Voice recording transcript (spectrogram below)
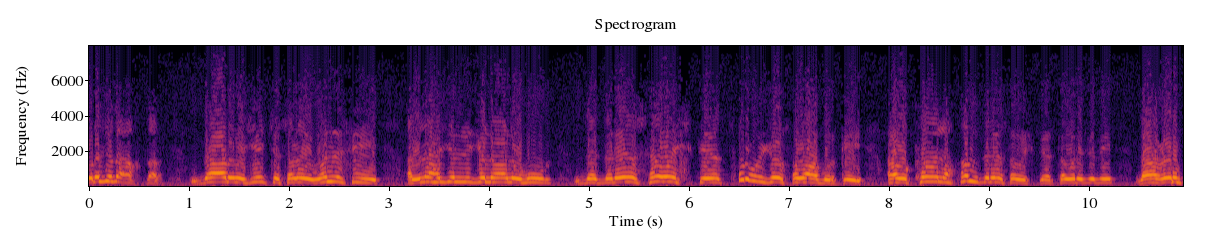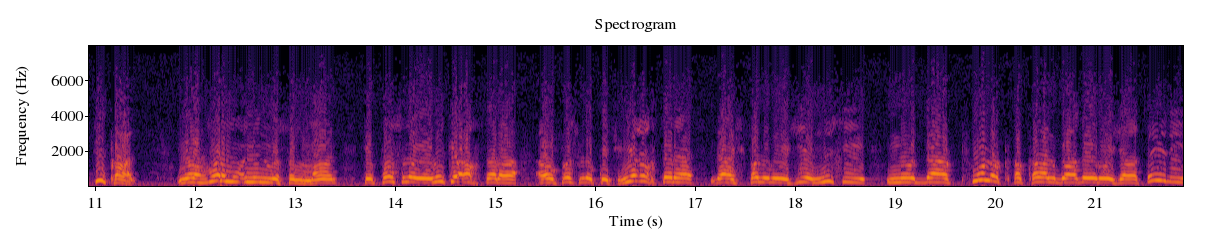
ورځې د اختر دا روژې چې سړی ونسي الله جل جلاله د درې سوه شپېته روژو ثواب ورکوي او کال هم درې سوه شپېته ورځې دی دا عرفي کال نو هر مؤمن مسلمان چې پس له وړوکې اختره او پس له کوچني اختره دا شپږ روژې نیسي نو دا ټوله کال ګوادۍ روژاتۍ دي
